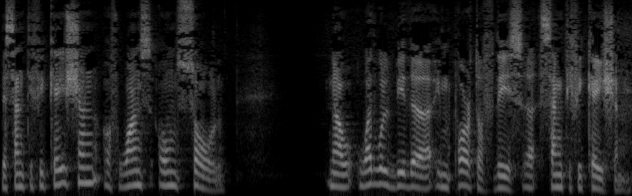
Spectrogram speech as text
the sanctification of one's own soul. Now, what will be the import of this uh, sanctification?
